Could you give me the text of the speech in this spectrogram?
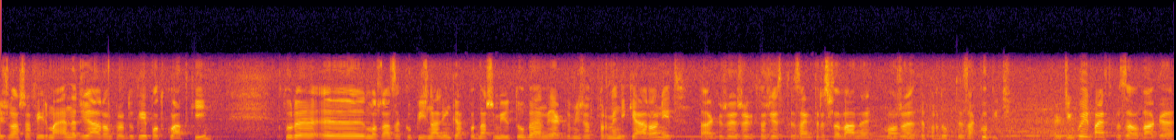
iż nasza firma Energy Aron produkuje podkładki, które y, można zakupić na linkach pod naszym YouTubem, jak również od promienniki Aronit. Także jeżeli ktoś jest zainteresowany, może te produkty zakupić. Tak, dziękuję Państwu za uwagę,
